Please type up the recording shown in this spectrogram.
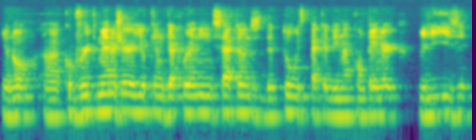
you know uh, Manager you can get running in seconds. The tool is packed in a container really easy.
